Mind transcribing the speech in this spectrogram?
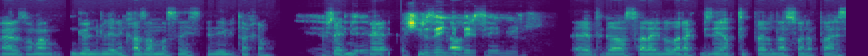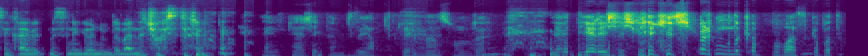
her zaman gönüllerin kazanmasını istediği bir takım. Evet, Özellikle- bir de aşırı zenginleri sevmiyoruz. Evet Galatasaraylı olarak bize yaptıklarından sonra Paris'in kaybetmesini gönlümde ben de çok isterim. Evet, gerçekten bize yaptıklarından sonra. Evet diğer eşleşmeye geçiyorum bunu kapı bu bahsi kapatıp.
